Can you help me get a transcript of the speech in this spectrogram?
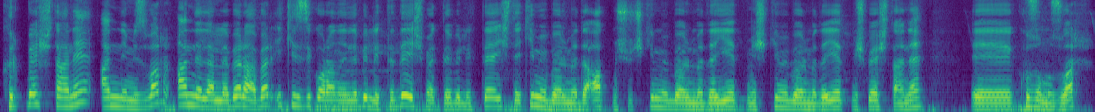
45 tane annemiz var. Annelerle beraber ikizlik oranıyla birlikte değişmekle birlikte işte kimi bölmede 63, kimi bölmede 70, kimi bölmede 75 tane e, kuzumuz var.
